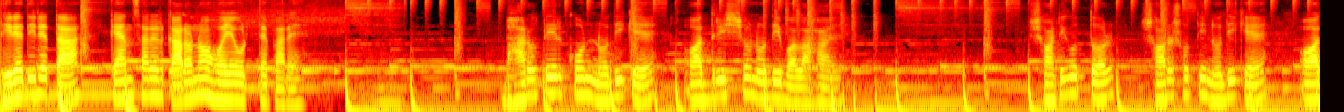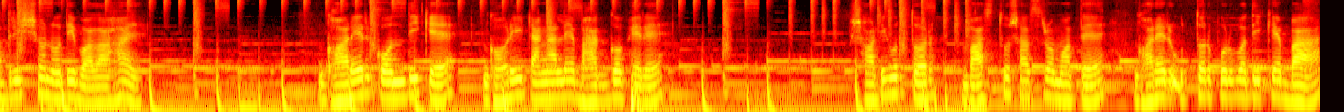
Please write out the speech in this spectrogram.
ধীরে ধীরে তা ক্যান্সারের কারণও হয়ে উঠতে পারে। ভারতের কোন নদীকে অদৃশ্য নদী বলা হয়? সঠিক উত্তর, সরস্বতী নদীকে অদৃশ্য নদী বলা হয়। ঘরের কোন দিকে ঘড়ি টাঙালে ভাগ্য ফেরে? সঠিক উত্তর বাস্তুশাস্ত্র মতে, ঘরের উত্তর পূর্ব দিকে বা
